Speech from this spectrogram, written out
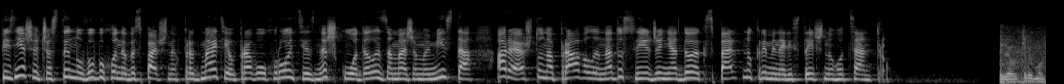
Пізніше частину вибухонебезпечних предметів правоохоронці знешкодили за межами міста, а решту направили на дослідження до експертно-криміналістичного центру. Я отримав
